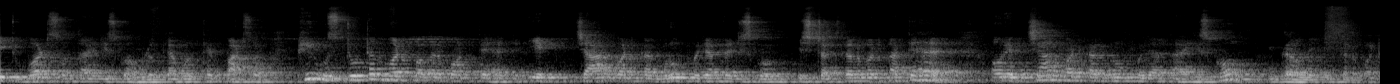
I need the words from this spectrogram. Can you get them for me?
eight words होता है जिसको हम लोग क्या बोलते हैं? पार्ट्स ऑफ़ फिर उस टोटल वर्ड को अगर बांटते हैं तो एक चार वर्ड का ग्रुप हो जाता है जिसको स्ट्रक्चरल वर्ड कहते हैं और एक चार वर्ड का ग्रुप हो जाता है जिसको ग्रामेटिकल वर्ड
